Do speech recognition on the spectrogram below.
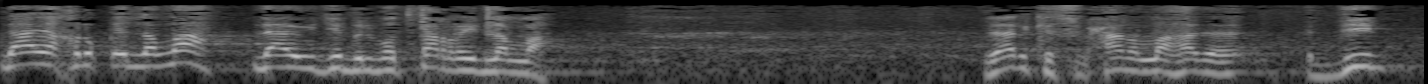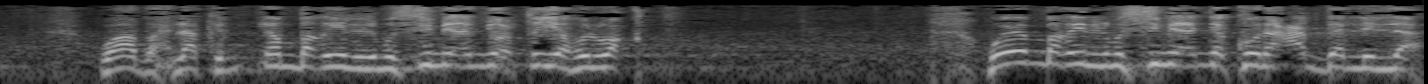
لا يخلق إلا الله لا يجيب المضطر إلا الله. ذلك سبحان الله هذا الدين واضح لكن ينبغي للمسلم أن يعطيه الوقت. وينبغي للمسلم أن يكون عبدا لله.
